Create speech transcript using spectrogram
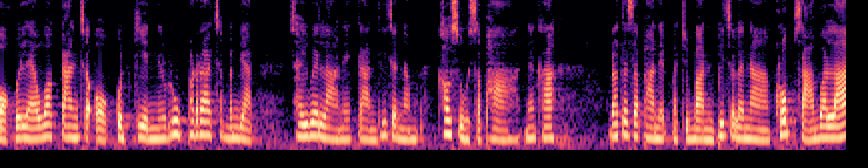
บอกไว้แล้วว่าการจะออกกฎเกณฑ์ในรูปพระราชบัญญัติใช้เวลาในการที่จะนำเข้าสู่สภานะคะ รัฐสภาในปัจจุบันพิจารณาครบ 3วาระ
